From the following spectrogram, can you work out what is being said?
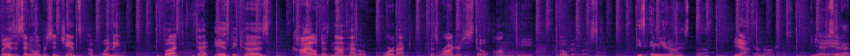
but he has a 71% chance of winning. But that is because Kyle does not have a quarterback because Rodgers is still on the COVID list. He's immunized though, Yeah, Aaron Rodgers. yeah, You yeah. see that?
